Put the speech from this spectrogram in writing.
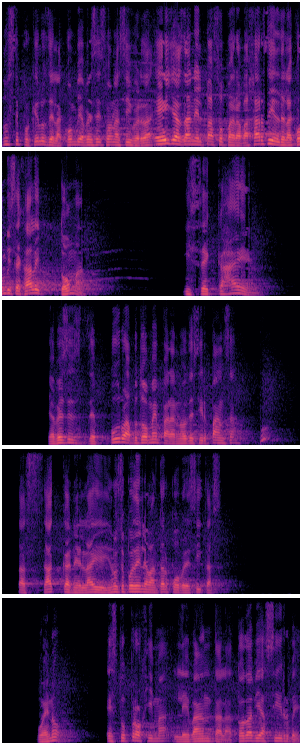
no sé por qué los de la combi a veces son así, ¿verdad? Ellas dan el paso para bajarse y el de la combi se jala y toma. Y se caen. Y a veces de puro abdomen, para no decir panza, sacan el aire y no se pueden levantar pobrecitas. Bueno, es tu prójima, levántala, todavía sirve.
